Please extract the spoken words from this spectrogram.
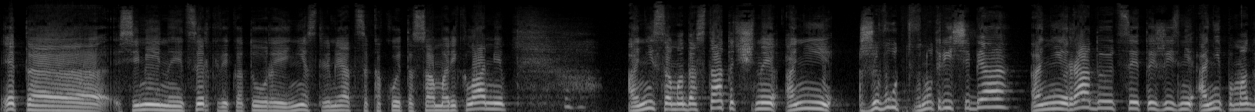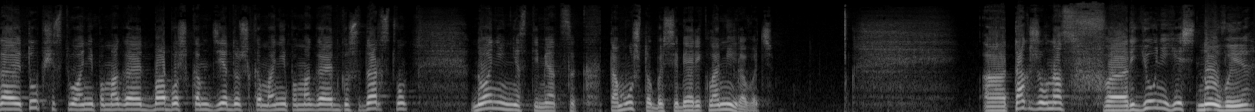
Это семейные церкви, которые не стремятся к какой-то саморекламе. Uh-huh. Они самодостаточны, они живут внутри себя, они радуются этой жизни, они помогают обществу, они помогают бабушкам, дедушкам, они помогают государству, но они не стремятся к тому, чтобы себя рекламировать. А, также у нас в регионе есть новые,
